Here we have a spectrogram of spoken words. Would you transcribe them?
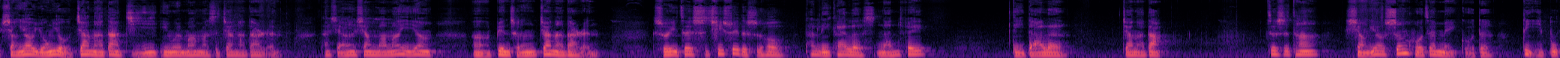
想要拥有加拿大籍，因为妈妈是加拿大人，他想要像妈妈一样，嗯，变成加拿大人。所以在十七岁的时候，他离开了南非，抵达了加拿大。这是他想要生活在美国的第一步。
